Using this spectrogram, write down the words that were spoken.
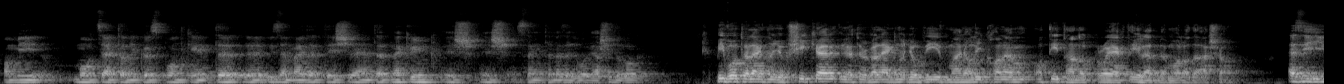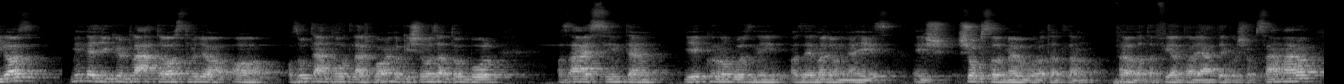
ami módszertani központként üzemeltetésre jelentett nekünk, és, és szerintem ez egy óriási dolog. Mi volt a legnagyobb siker, illetve a legnagyobb vívmány alig, hanem a Titánok projekt életben maradása? Ez így igaz. Mindegyikünk látta azt, hogy a, a, az utánpótlás bajnoki sorozatokból az ice szinten jégkorongozni azért nagyon nehéz, és sokszor megugorhatatlan feladat a fiatal játékosok számára,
